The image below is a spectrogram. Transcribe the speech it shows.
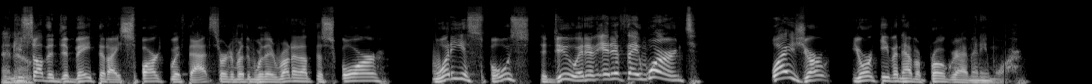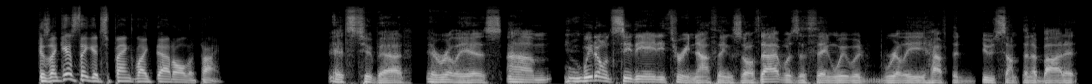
You saw the debate that I sparked with that sort of were they running up the score? What are you supposed to do? And if, and if they weren't, why is York, York even have a program anymore? Because I guess they get spanked like that all the time. It's too bad. It really is. Um, we don't see the 83 nothing. So if that was a thing, we would really have to do something about it.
